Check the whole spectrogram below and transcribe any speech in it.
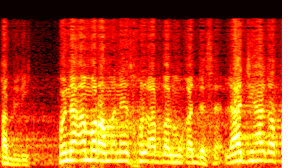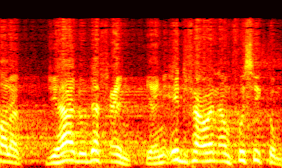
قبلي. هنا أمرهم أن يدخلوا الأرض المقدسة. لا جهاد طلب. جهاد دفع. يعني ادفعوا عن أنفسكم.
